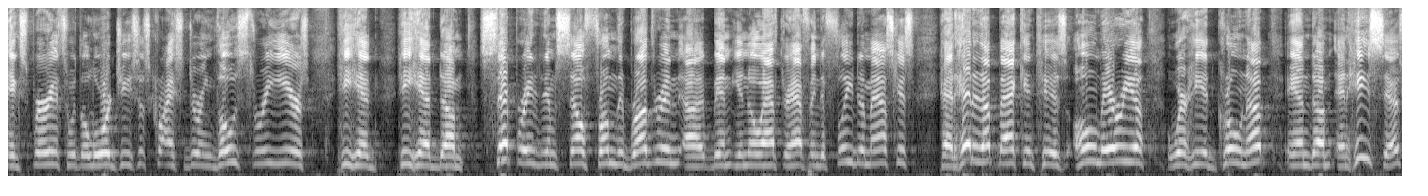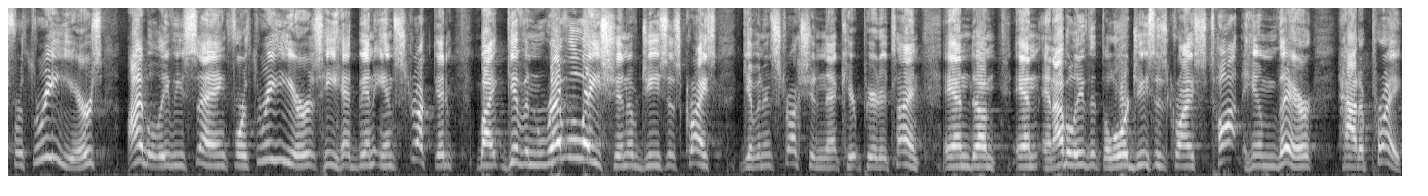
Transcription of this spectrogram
experience with the Lord Jesus Christ during those three years. He had, he had um, separated himself from the brethren, uh, been, you know, after having to flee Damascus, had headed up back into his home area where he had grown up. And, um, and he says for three years, I believe he's saying for three years he had been in instructed by given revelation of Jesus Christ, given instruction in that period of time. And, um, and, and I believe that the Lord Jesus Christ taught him there how to pray.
